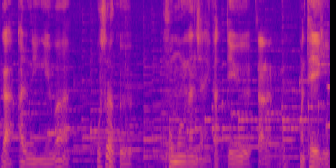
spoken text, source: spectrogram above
うんがある人間はおそらく本物なんじゃないかっていう、まあ、定義。はい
